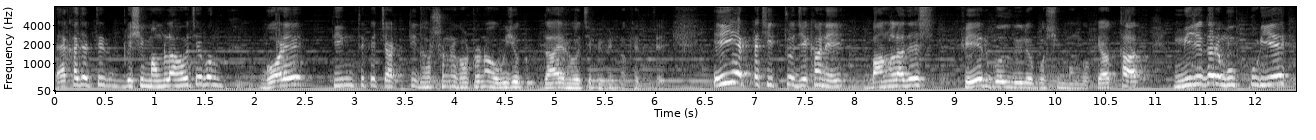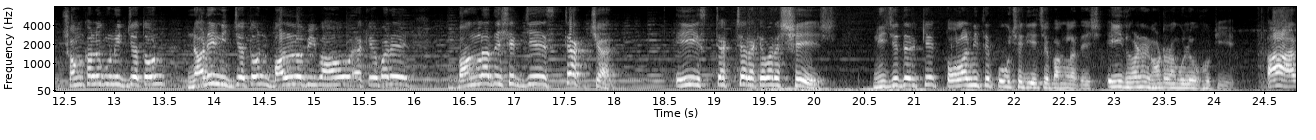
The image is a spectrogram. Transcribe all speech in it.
এক হাজারটির বেশি মামলা হয়েছে এবং গড়ে তিন থেকে চারটি ধর্ষণের ঘটনা অভিযোগ দায়ের হয়েছে বিভিন্ন ক্ষেত্রে। এই একটা চিত্র যেখানে বাংলাদেশ ফের গোল দিল পশ্চিমবঙ্গকে। অর্থাৎ নিজেদের মুখ পুড়িয়ে সংখ্যালঘু নির্যাতন, নারী নির্যাতন বাল্যবিবাহ একেবারে বাংলাদেশের যে স্ট্রাকচার এই স্ট্রাকচার একেবারে শেষ। নিজেদেরকে তলানিতে পৌঁছে দিয়েছে বাংলাদেশ এই ধরনের ঘটনাগুলো ঘটিয়ে। আর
